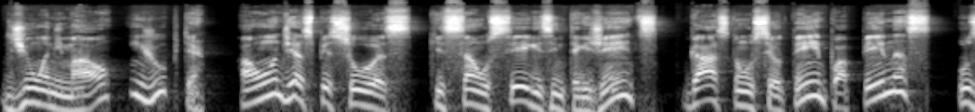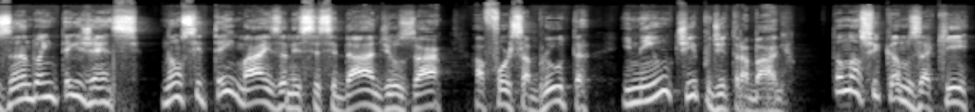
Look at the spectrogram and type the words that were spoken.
de um animal em Júpiter, aonde as pessoas que são os seres inteligentes gastam o seu tempo apenas usando a inteligência. Não se tem mais a necessidade de usar a força bruta em nenhum tipo de trabalho. Então nós ficamos aqui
